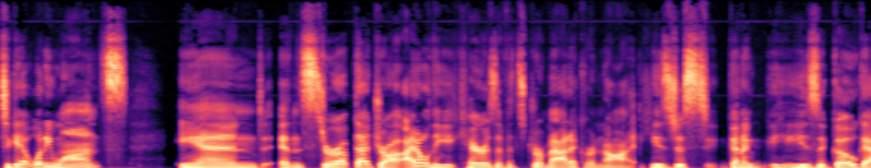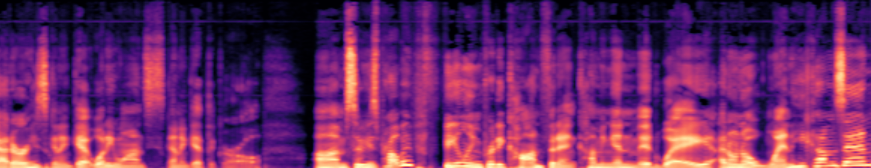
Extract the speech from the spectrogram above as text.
to get what he wants and and stir up that draw. I don't think he cares if it's dramatic or not. He's just gonna he's a go getter. He's gonna get what he wants. He's gonna get the girl. Um, so he's probably feeling pretty confident coming in midway. I don't know when he comes in.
